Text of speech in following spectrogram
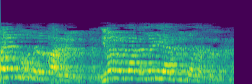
பயந்து கொண்டிருப்பார்கள். இவர்கள் தான் நல்லடியார்கள் என்று அல்ல சொல்றாங்க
